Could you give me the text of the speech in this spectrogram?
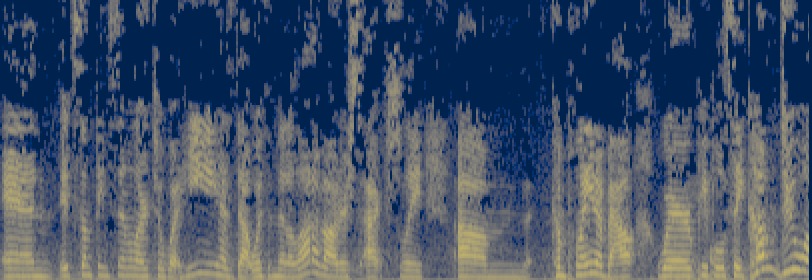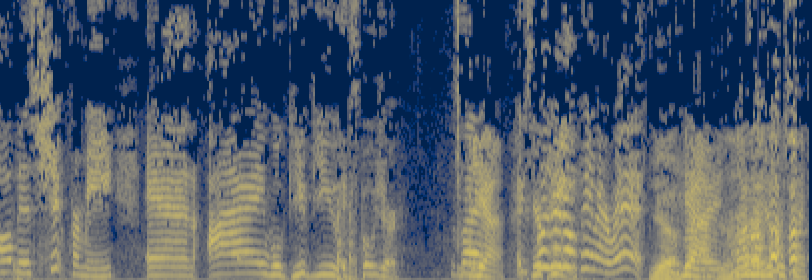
and it's something similar to what he has dealt with and that a lot of artists actually, um, complain about where people say, come do all this shit for me and I will give you exposure. It's like, Yeah. You're exposure don't pay my rent. Yeah. Yeah, one hundred percent.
